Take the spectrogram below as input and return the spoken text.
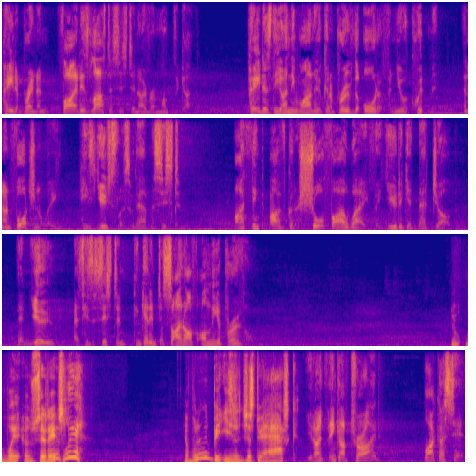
Peter Brennan, fired his last assistant over a month ago. Peter's the only one who can approve the order for new equipment, and unfortunately, he's useless without an assistant. I think I've got a surefire way for you to get that job. Then you, as his assistant, can get him to sign off on the approval. Wait, seriously? Yeah, wouldn't it be easier just to ask? You don't think I've tried? Like I said,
